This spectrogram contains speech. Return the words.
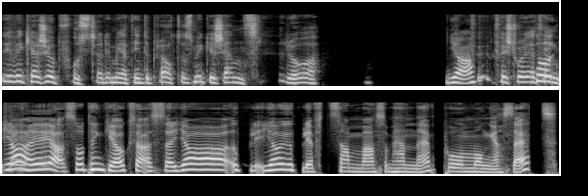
är väl kanske uppfostrade med att inte prata så mycket känslor och Ja. förstår jag Så, tänker? ja, ja, ja, så tänker jag också. Alltså, jag, upple- jag har upplevt samma som henne på många sätt.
